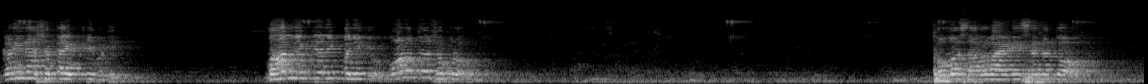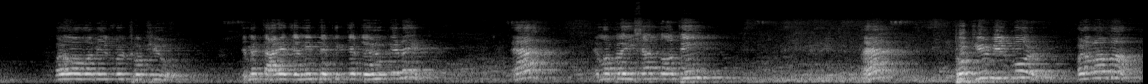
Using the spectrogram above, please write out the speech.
ગણી ના શકાય એટલી બધી. મહાન વૈજ્ઞાનિક બની ગયો. કોણ હતો એ છોકરો? થોમસ આલ્વા એડિસન હતો. ભણવામાં બિલકુલ ઠોઠ્યું. તમે તારે જમીન પે પિક્ચર જોયું કે નહીં? હે? એમાં પેલા ઈશાન નહોતી હે? ઠોઠ્યું બિલકુલ ભણવામાં.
